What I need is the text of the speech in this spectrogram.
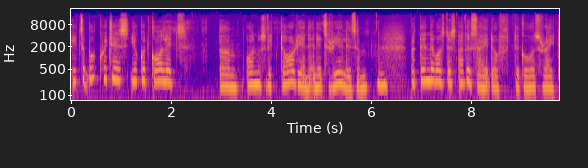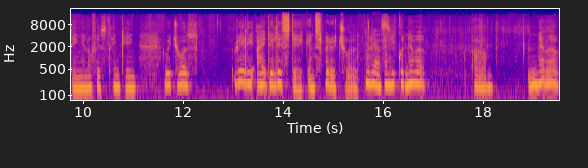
it's a book which is you could call it um, almost Victorian in its realism. Mm. But then there was this other side of Tagore's writing and of his thinking, which was really idealistic and spiritual, Yes. and he could never, um, never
